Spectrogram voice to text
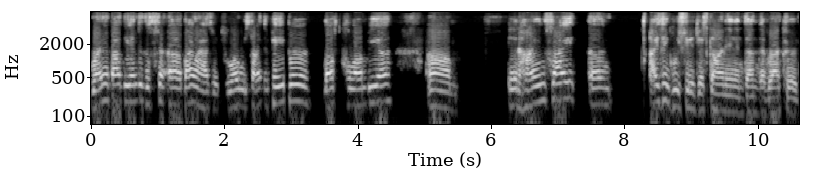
right about the end of the uh, Biohazard tour, we signed the paper, left Columbia. Um, in hindsight, um, I think we should have just gone in and done the record.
